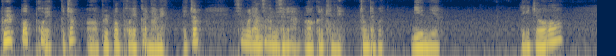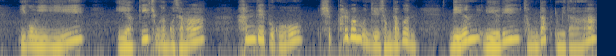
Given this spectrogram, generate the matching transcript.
불법 포획. 그죠? 어, 불법 포획과 남획. 됐죠? 생물 향상하는 사례다. 어, 그렇겠네. 정답은 니은 니은. 되겠죠? 2022 2학기 중간고사 한대부고 18번 문제의 정답은 니은 리을이 정답입니다.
